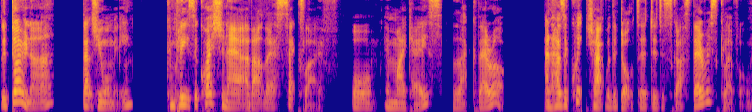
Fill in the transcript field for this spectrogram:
The donor, that's you or me, completes a questionnaire about their sex life, or in my case, lack thereof, and has a quick chat with the doctor to discuss their risk level.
